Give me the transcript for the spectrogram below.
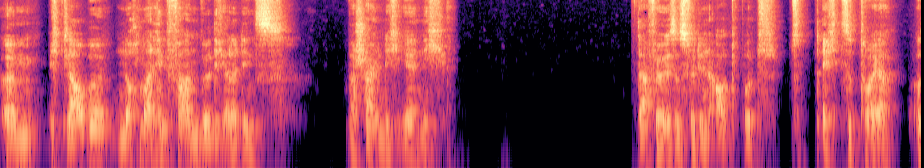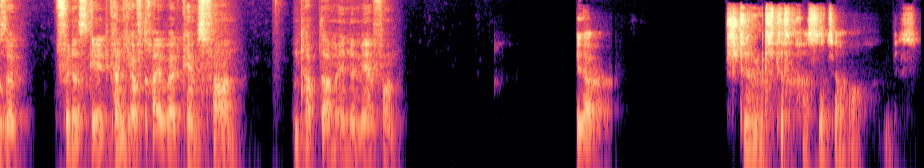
Ähm, ich glaube, nochmal hinfahren würde ich allerdings wahrscheinlich eher nicht. Dafür ist es für den Output echt zu teuer. Also für das Geld kann ich auf drei Webcams fahren und habe da am Ende mehr von. Ja, stimmt, das kostet ja auch ein bisschen.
